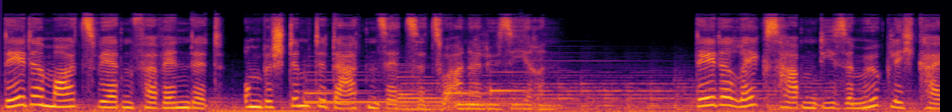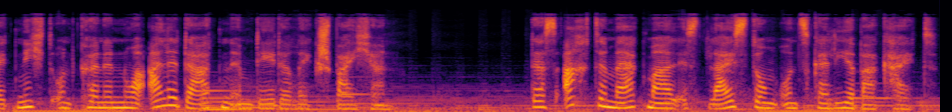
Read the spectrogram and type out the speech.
Data Marts werden verwendet, um bestimmte Datensätze zu analysieren. Data Lakes haben diese Möglichkeit nicht und können nur alle Daten im Data Lake speichern. Das achte Merkmal ist Leistung und Skalierbarkeit.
